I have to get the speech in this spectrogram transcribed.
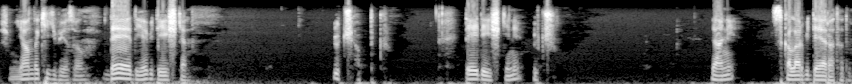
Şimdi yandaki gibi yazalım. D diye bir değişken. 3 yaptık. D değişkeni 3. Yani skalar bir değer atadım.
